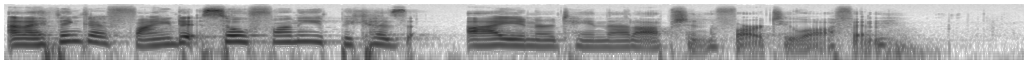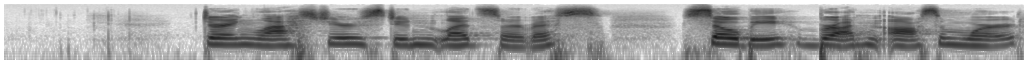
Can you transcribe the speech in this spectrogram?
And I think I find it so funny because I entertain that option far too often. During last year's student led service, Sobi brought an awesome word,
